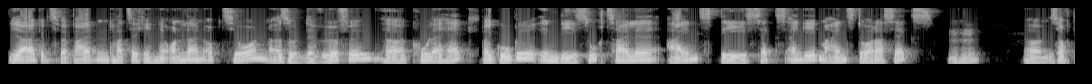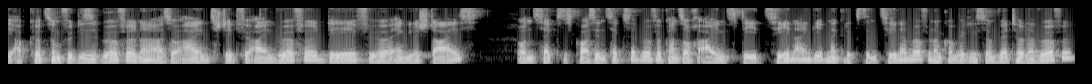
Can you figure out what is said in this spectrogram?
Ja, gibt's bei beiden tatsächlich eine Online-Option. Also der Würfel, äh, cooler Hack, bei Google in die Suchzeile 1D6 eingeben, 1 Dora 6. Mhm. Ähm, ist auch die Abkürzung für diese Würfel. Ne? Also 1 steht für ein Würfel, D für Englisch Dice und 6 ist quasi ein Sechserwürfel, kannst auch 1D10 eingeben, dann kriegst du den Zehnerwürfel, dann kommt wirklich so ein virtueller Würfel,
